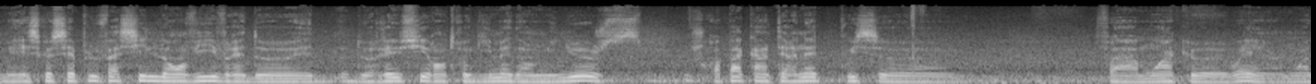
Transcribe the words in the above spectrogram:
Mais est-ce que c'est plus facile d'en vivre et de, et de réussir entre guillemets dans le milieu? Je ne crois pas qu'Internet puisse, euh, enfin à moins que, ouais, à moins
